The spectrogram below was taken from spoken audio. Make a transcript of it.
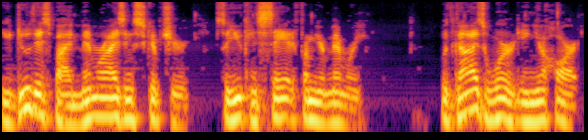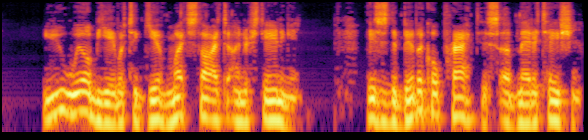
You do this by memorizing scripture so you can say it from your memory. With God's word in your heart, you will be able to give much thought to understanding it. This is the biblical practice of meditation.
